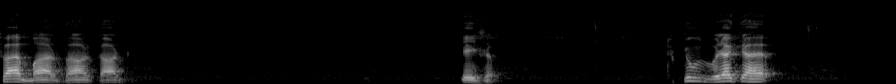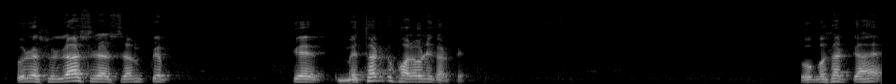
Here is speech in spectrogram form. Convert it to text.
سوائے مار دار کاٹ یہی سب کیوں وجہ کیا ہے رسول اللہ صلی اللہ علیہ وسلم کے میتھڈ کو فالو نہیں کرتے وہ میتھڈ کیا ہے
